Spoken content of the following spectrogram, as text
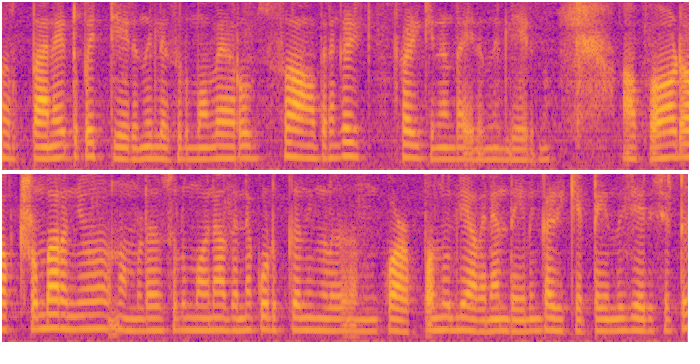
നിർത്താനായിട്ട് പറ്റിയായിരുന്നില്ല. സുഡുമോൻ വേറെ ഒരു സാധനം കഴി കഴിക്കുന്നുണ്ടായിരുന്നില്ലായിരുന്നു അപ്പോൾ ഡോക്ടറും പറഞ്ഞു നമ്മുടെ സുടുമോൻ അതന്നെ കൊടുക്കുക നിങ്ങൾ കുഴപ്പമൊന്നുമില്ല. അവൻ എന്തെങ്കിലും കഴിക്കട്ടെ എന്ന് വിചാരിച്ചിട്ട്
